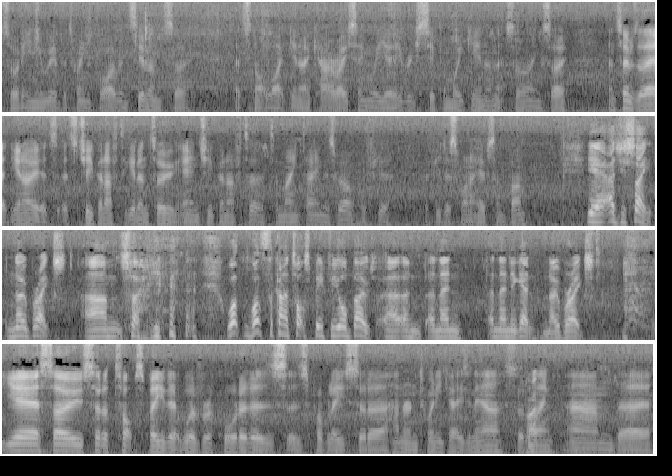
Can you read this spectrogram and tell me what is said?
sort of anywhere between five and seven. So it's not like you know car racing where you're every second weekend and that sort of thing. So in terms of that, you know, it's, it's cheap enough to get into and cheap enough to, to maintain as well if you if you just want to have some fun. Yeah, as you say, no brakes. Um, so, what, what's the kind of top speed for your boat? Uh, and, and then and then again, no brakes. Yeah, so sort of top speed that we've recorded is, is probably sort of 120 k's an hour sort of Right. thing. Um, the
